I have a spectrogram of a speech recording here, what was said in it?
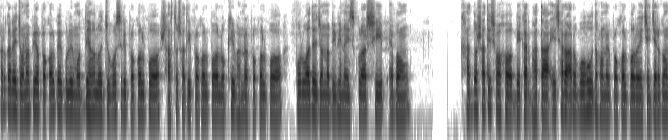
সরকারের জনপ্রিয় প্রকল্পগুলির মধ্যে হলো যুবশ্রী প্রকল্প, স্বাস্থ্যসাথী প্রকল্প, লক্ষ্মীর ভাণ্ডার প্রকল্প, পড়ুয়াদের জন্য বিভিন্ন স্কলারশিপ এবং খাদ্যসাথী সহ বেকার ভাতা। এছাড়াও আরও বহু ধরনের প্রকল্প রয়েছে, যেরকম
